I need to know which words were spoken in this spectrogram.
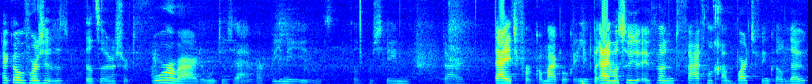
Ik kan me voorstellen dat, dat er een soort voorwaarden moeten zijn waarbinnen je dat, dat misschien daar tijd voor kan maken ook in je brein. Want sowieso even een vraag nog aan Bart, vind ik wel leuk.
